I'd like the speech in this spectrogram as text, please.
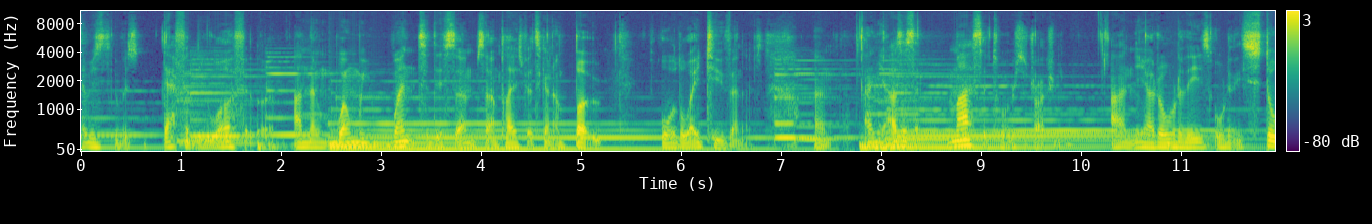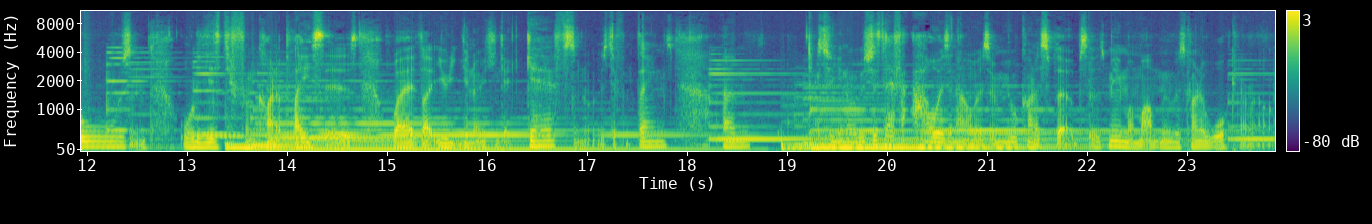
it was it was definitely worth it though. And then when we went to this um, certain place, we had to get on a boat all the way to Venice. Um, and yeah, as I said, massive tourist attraction. And you had all of these, all of these stalls and all of these different kind of places where, like, you you know, you can get gifts and all these different things. Um, so you know, it was just there for hours and hours, and we all kind of split up. So it was me and my mum. We was kind of walking around,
